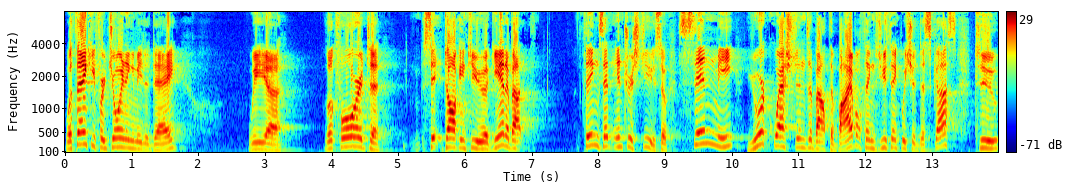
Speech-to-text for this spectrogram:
Well, thank you for joining me today. We uh, look forward to talking to you again about things that interest you. So send me your questions about the Bible, things you think we should discuss, to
